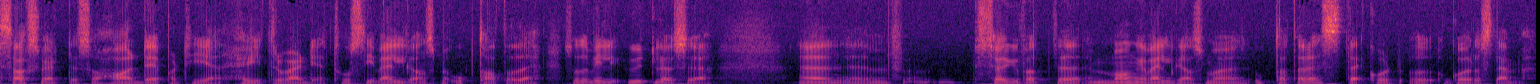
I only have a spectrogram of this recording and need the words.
saksfeltet så har det partiet høy troverdighet hos de velgerne som er opptatt av det. Så det vil utløse eh, Sørge for at mange velgere som er opptatt av det, går og stemmer.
